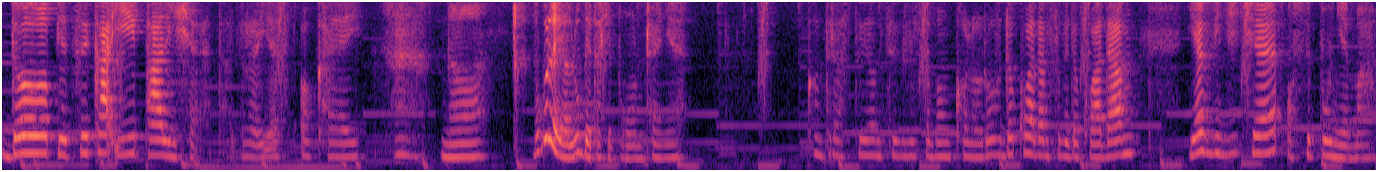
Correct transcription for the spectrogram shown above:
do piecyka i pali się. Także jest ok. No, w ogóle ja lubię takie połączenie kontrastujących ze sobą kolorów. Dokładam sobie, dokładam. Jak widzicie, osypu nie ma.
